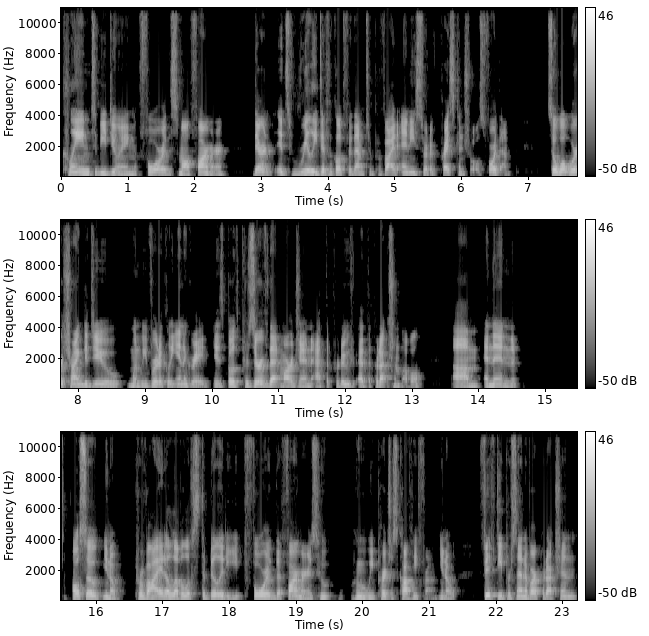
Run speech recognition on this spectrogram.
claim to be doing for the small farmer they're it's really difficult for them to provide any sort of price controls for them. So what we're trying to do when we vertically integrate is both preserve that margin at the produ- at the production level um, and then also you know provide a level of stability for the farmers who who we purchase coffee from. You know 50% of our production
